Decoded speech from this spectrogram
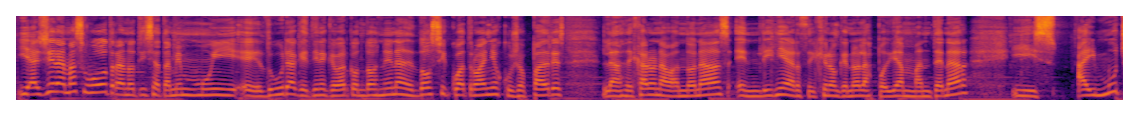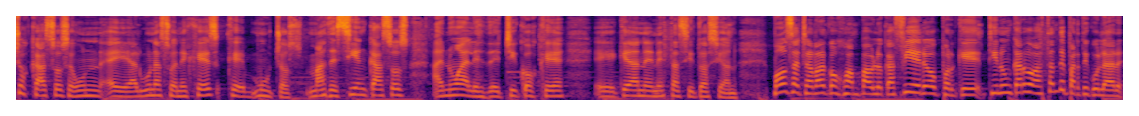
y ayer además hubo otra noticia también muy eh, dura que tiene que ver con dos nenas de dos y cuatro años cuyos padres las dejaron abandonadas en Liniers, dijeron que no las podían mantener y hay muchos casos, según eh, algunas ONGs, que muchos, más de 100 casos anuales de chicos que eh, quedan en esta situación. Vamos a charlar con Juan Pablo Cafiero porque tiene un cargo bastante particular.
